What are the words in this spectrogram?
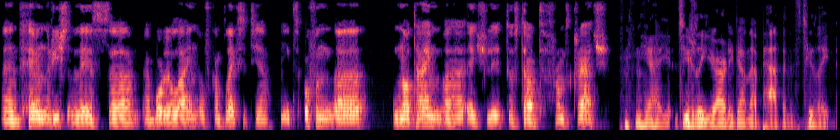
And having reached this uh, borderline of complexity, it's often uh, no time uh, actually to start from scratch. yeah, it's usually you're already down that path and it's too late.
